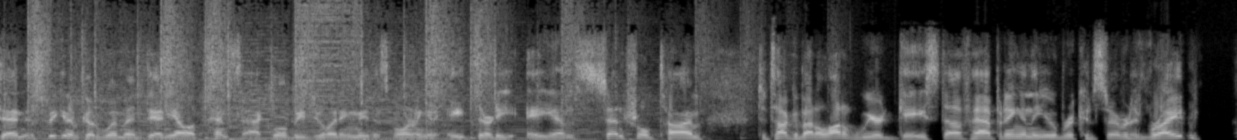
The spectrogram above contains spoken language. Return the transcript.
Dan, speaking of good women, Daniela Pensack will be joining me this morning at 8:30 a.m. Central Time to talk about a lot of weird gay stuff happening in the uber conservative right.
